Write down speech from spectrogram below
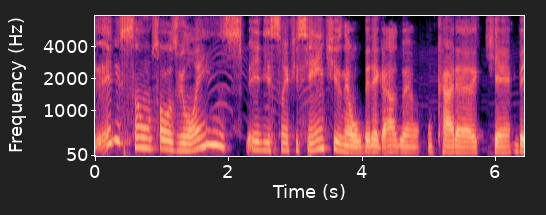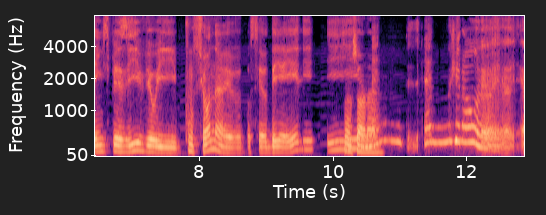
eles são só os vilões, eles são eficientes, né, o delegado é um cara que é bem desprezível e funciona, você odeia ele, e... Funciona. né, é, no geral, é, é,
